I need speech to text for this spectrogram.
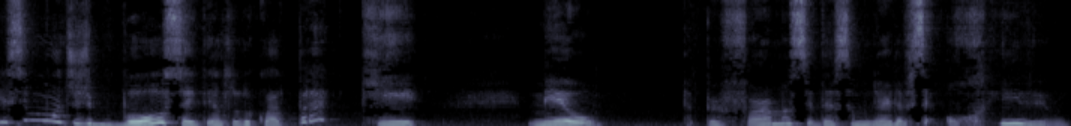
esse monte de bolsa aí dentro do quadro, pra quê? Meu, a performance dessa mulher deve ser horrível.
